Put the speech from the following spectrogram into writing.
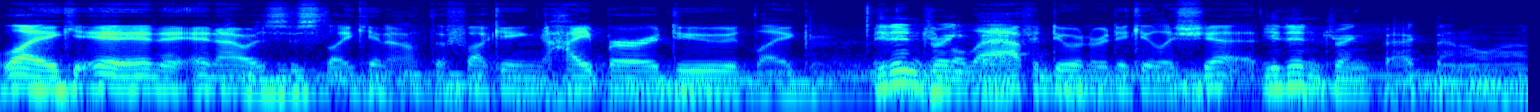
Like, and, and I was just like, you know, the fucking hyper dude, like, You didn't drink laugh back. and doing ridiculous shit. You didn't drink back then a lot.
